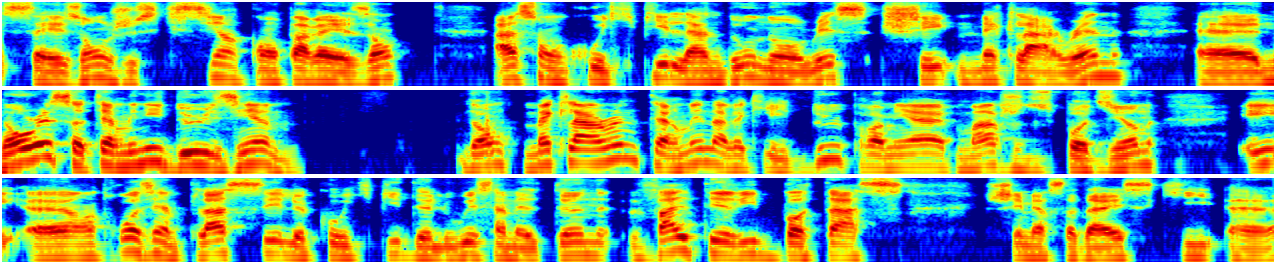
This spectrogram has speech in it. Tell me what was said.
saison jusqu'ici en comparaison à son coéquipier Lando Norris chez McLaren. Euh, Norris a terminé deuxième. Donc, McLaren termine avec les deux premières marches du podium. Et euh, en troisième place, c'est le coéquipier de Lewis Hamilton, Valtteri Bottas, chez Mercedes, qui euh,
